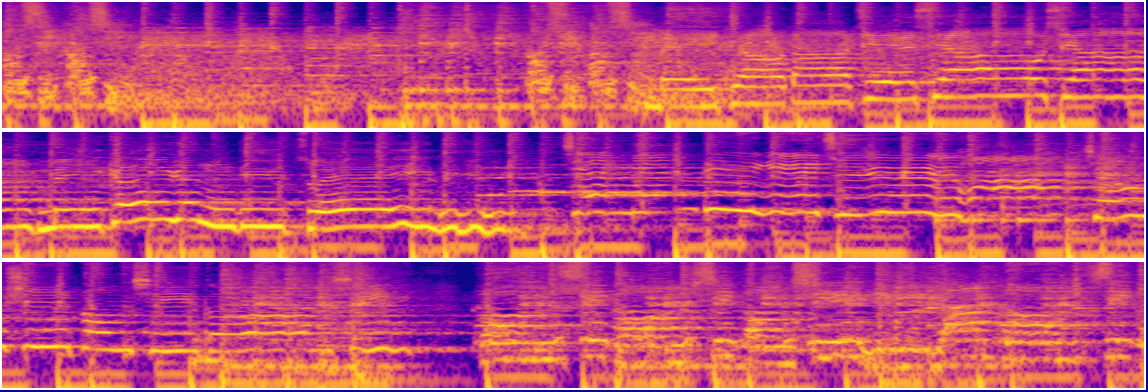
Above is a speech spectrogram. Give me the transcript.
恭喜恭喜！喜恭喜！每条大街小巷，每个人的嘴里，见面第一句话就是恭喜恭喜，恭喜恭喜恭喜你呀！恭喜恭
